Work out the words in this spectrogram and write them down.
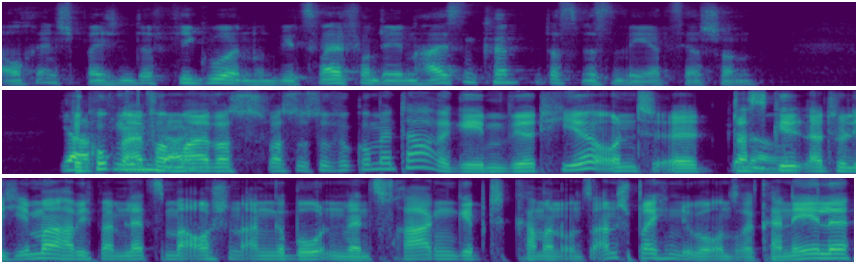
auch entsprechende Figuren. Und wie zwei von denen heißen könnten, das wissen wir jetzt ja schon. Ja, wir gucken einfach Dank. mal, was, was es so für Kommentare geben wird hier. Und äh, das genau. gilt natürlich immer, habe ich beim letzten Mal auch schon angeboten. Wenn es Fragen gibt, kann man uns ansprechen über unsere Kanäle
